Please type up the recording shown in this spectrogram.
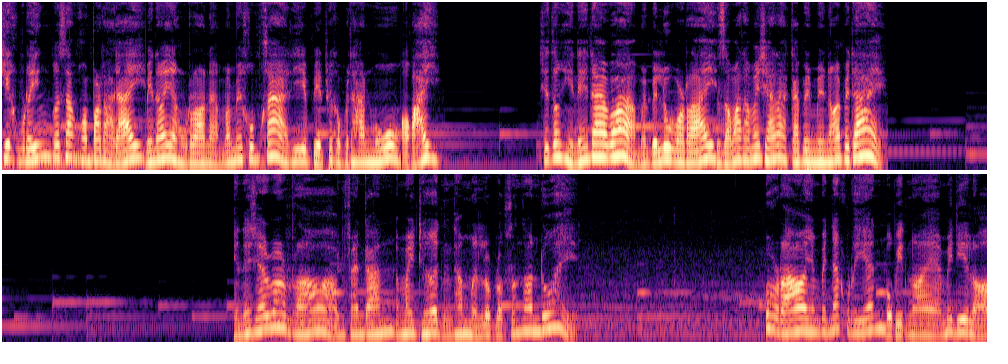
คลิกริ้งเพื่อสร้างความประหลาดใจเมียน้อยอย่างรอนน่ะมันไม่คุ้มค่าที่จะเปรียบเทียบกับประธานมูออกไปฉันต้องเห็นให้ได้ว่ามันเป็นรูปอะไรถึงสามารถทำให้ฉันน่ะกลายเป็นเมียน้อยไปได้ เห็นได้ชัดว่าเราเป็นแฟนกันทำไมเธอถึงทำเหมือนหลบๆซ่อนๆด้วย พวกเรายังเป็นนักเรียนปกปิดหน่อยอะไม่ดีหรอ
